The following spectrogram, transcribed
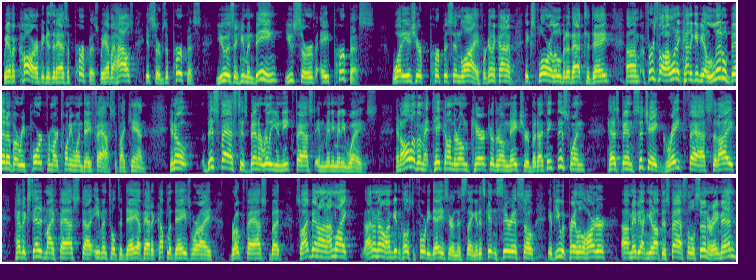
We have a car because it has a purpose. We have a house, it serves a purpose. You, as a human being, you serve a purpose. What is your purpose in life? We're going to kind of explore a little bit of that today. Um, first of all, I want to kind of give you a little bit of a report from our 21 day fast, if I can. You know, this fast has been a really unique fast in many, many ways. And all of them take on their own character, their own nature, but I think this one has been such a great fast that I have extended my fast uh, even till today. I've had a couple of days where I broke fast, but so I've been on, I'm like, I don't know, I'm getting close to 40 days here in this thing, and it's getting serious. So if you would pray a little harder, uh, maybe I can get off this fast a little sooner. Amen?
